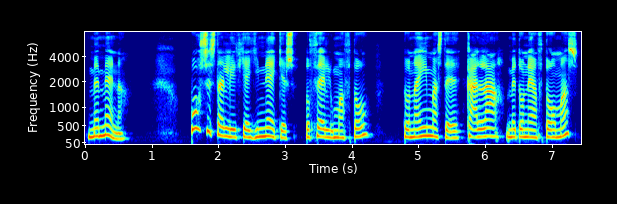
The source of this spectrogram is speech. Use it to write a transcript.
με μένα. Πόσες στα αλήθεια γυναίκες το θέλουμε αυτό, το να είμαστε καλά με τον εαυτό μας;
